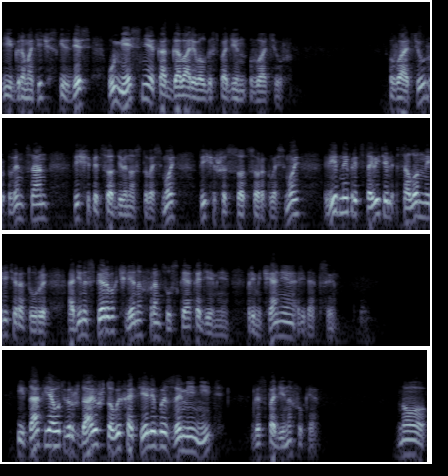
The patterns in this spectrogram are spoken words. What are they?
и грамматически здесь уместнее, как говаривал господин Ватюр. Ватюр Венцан, 1598-1648, видный представитель салонной литературы, один из первых членов французской академии. Примечание редакции. Итак, я утверждаю, что вы хотели бы заменить господина Фуке. Но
